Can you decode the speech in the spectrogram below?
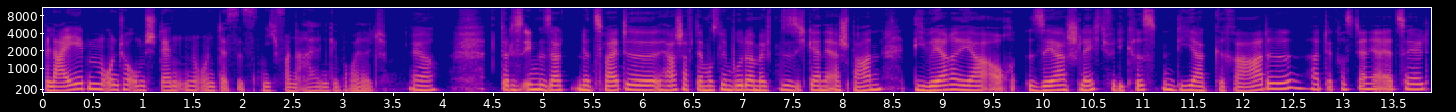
bleiben unter Umständen und das ist nicht von allen gewollt. Ja, du hattest eben gesagt, eine zweite Herrschaft der Muslimbrüder möchten sie sich gerne ersparen. Die wäre ja auch sehr schlecht für die Christen, die ja gerade, hat der Christian ja erzählt,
